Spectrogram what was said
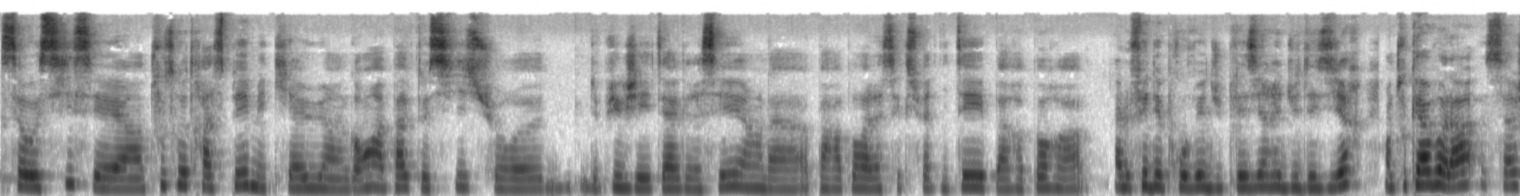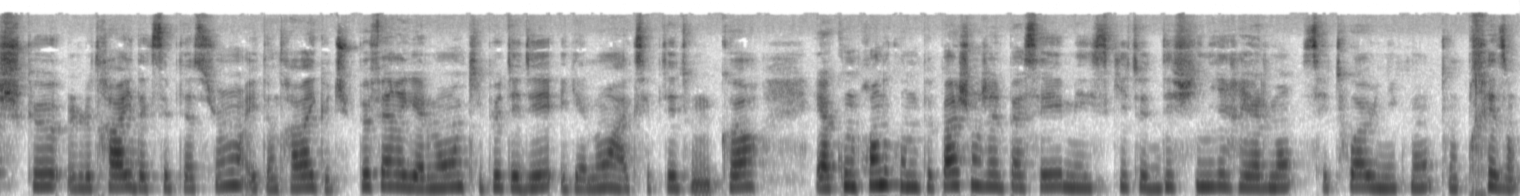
Ça aussi, c'est un tout autre aspect, mais qui a eu un grand impact aussi sur euh, depuis que j'ai été agressée, hein, par rapport à la sexualité et par rapport à, à le fait d'éprouver du plaisir et du désir. En tout cas, voilà, sache que le travail d'acceptation est un travail que tu peux faire également, qui peut t'aider également à accepter ton corps et à comprendre qu'on ne peut pas changer le passé, mais ce qui te définit réellement, c'est toi uniquement, ton présent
